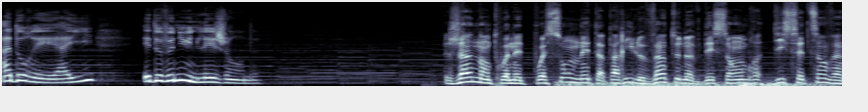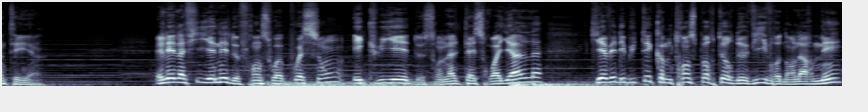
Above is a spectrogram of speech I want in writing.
adorée et haïe, est devenue une légende. Jeanne-Antoinette Poisson naît à Paris le 29 décembre 1721. Elle est la fille aînée de François Poisson, écuyer de son Altesse royale, qui avait débuté comme transporteur de vivres dans l'armée,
